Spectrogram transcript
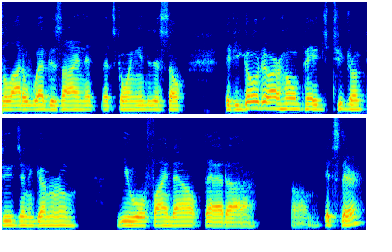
a lot of web design that, that's going into this. So if you go to our homepage, Two Drunk Dudes in a Gun Room, you will find out that uh, um, it's there.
